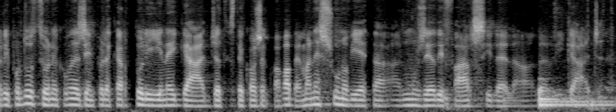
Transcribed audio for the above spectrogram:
riproduzioni come ad esempio le cartoline, i gadget, queste cose qua. Vabbè, ma nessuno vieta al museo di farsi le, la, le, i gadget.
